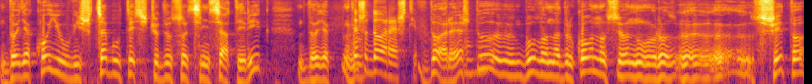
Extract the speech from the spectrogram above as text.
до якої увійш... це був 1970 рік, до як... Це ж до арештів. До арешту е, було надруковано все, ну, роз, е, зшито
